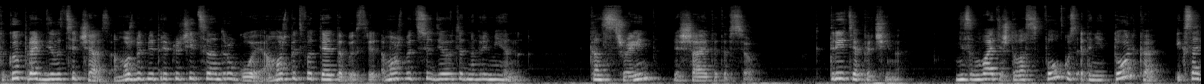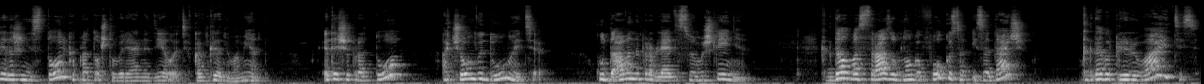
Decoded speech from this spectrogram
Какой проект делать сейчас? А может быть мне переключиться на другое? А может быть вот это выстрелит? А может быть все делать одновременно? Constraint решает это все. Третья причина. Не забывайте, что у вас фокус это не только, и, кстати, даже не столько про то, что вы реально делаете в конкретный момент. Это еще про то, о чем вы думаете, куда вы направляете свое мышление. Когда у вас сразу много фокусов и задач, когда вы прерываетесь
